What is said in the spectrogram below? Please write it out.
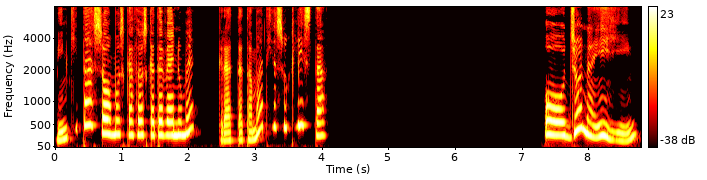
Μην κοιτάς όμως καθώς κατεβαίνουμε, κράτα τα μάτια σου κλείστα». Ο Τζόνα Ήγιν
